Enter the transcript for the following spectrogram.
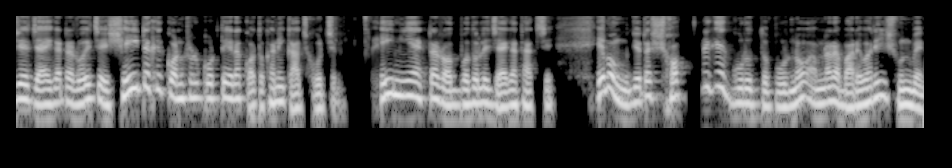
যে জায়গাটা রয়েছে, সেইটাকে কন্ট্রোল করতে এরা কতখানি কাজ করছেন। এই নিয়ে একটা রদবদলের জায়গা থাকছে এবং যেটা সব থেকে গুরুত্বপূর্ণ আপনারা বারে বারেই শুনবেন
